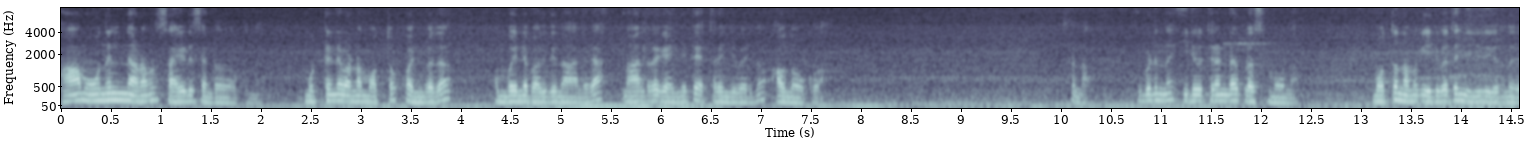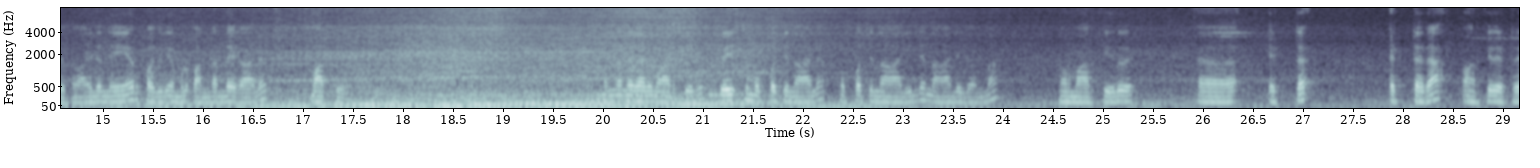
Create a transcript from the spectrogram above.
ആ മൂന്നിൽ നിന്നാണ് നമ്മൾ സൈഡ് സെന്റർ നോക്കുന്നത്. മുട്ടിന്റെ വണ്ണം മൊത്തം ഒൻപത് ഒമ്പതിന്റെ പകുതി നാലര. നാലര കഴിഞ്ഞിട്ട് എത്ര ഇഞ്ച് വരുന്നു? അത് നോക്കുക. കണ്ടോ? ഇവിടുന്ന് ഇരുപത്തിരണ്ട് പ്ലസ് മൂന്ന്. മൊത്തം നമുക്ക് ഇരുപത്തഞ്ച് ഇഞ്ച് തീർന്ന് കിട്ടും. അതിന്റെ നേർ പകുതി നമ്മൾ പന്ത്രണ്ടേ കാൽ മാർക്ക് ചെയ്യും പന്ത്രണ്ടേ കാൽ മാർക്ക് ചെയ്തു. വേസ്റ്റ് മുപ്പത്തി നാല് മുപ്പത്തി നാലിന്റെ നാലിലൊന്ന് നമ്മൾ മാർക്ക് ചെയ്ത്. എട്ട് എട്ടര മാർക്ക് ചെയ്ത്. എട്ടര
